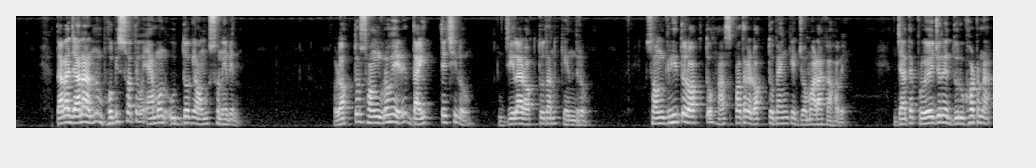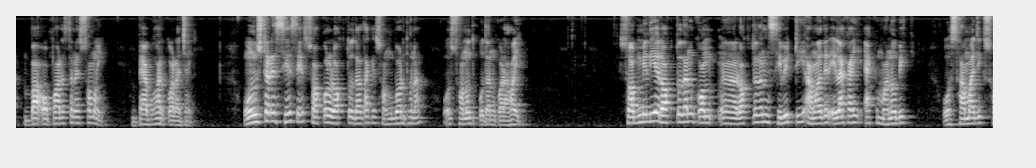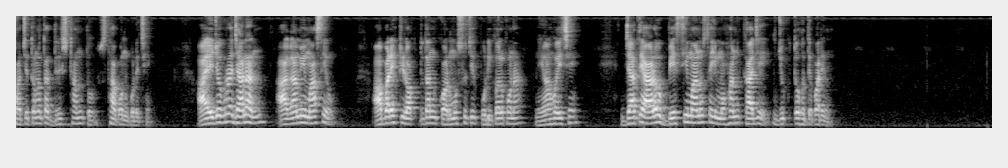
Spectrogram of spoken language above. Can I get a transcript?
তারা জানান, ভবিষ্যতেও এমন উদ্যোগে অংশ নেবেন। রক্ত সংগ্রহের দায়িত্বে ছিল জেলা রক্তদান কেন্দ্র। সংগৃহীত রক্ত হাসপাতালে রক্ত ব্যাংকে জমা রাখা হবে, যাতে প্রয়োজনে দুর্ঘটনা বা অপারেশনের সময় ব্যবহার করা যায়। অনুষ্ঠানের শেষে সকল রক্তদাতাকে সংবর্ধনা ও সনদ প্রদান করা হয়। সব মিলিয়ে রক্তদান কম রক্তদান শিবিরটি আমাদের এলাকায় এক মানবিক ও সামাজিক সচেতনতার দৃষ্টান্ত স্থাপন করেছে। আয়োজকরা জানান, আগামী মাসেও আবার একটি রক্তদান কর্মসূচির পরিকল্পনা নেওয়া হয়েছে, যাতে আরও বেশি মানুষ এই মহান কাজে যুক্ত হতে পারেন।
